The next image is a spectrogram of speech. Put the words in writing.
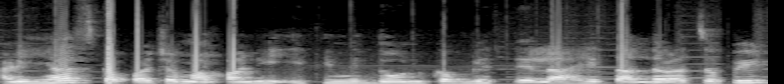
आणि ह्याच कपाच्या मापाने इथे मी दोन कप घेतलेलं आहे तांदळाचं पीठ.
